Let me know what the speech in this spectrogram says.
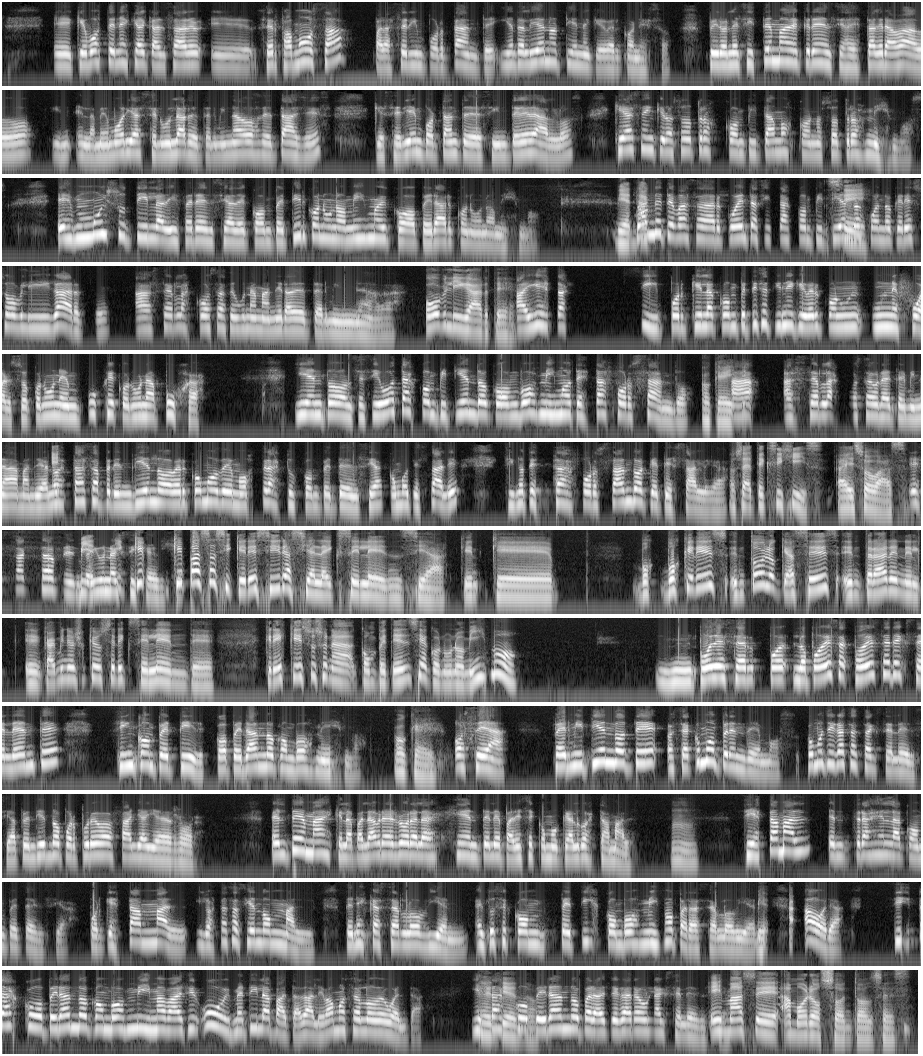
Eh, que vos tenés que alcanzar eh, ser famosa para ser importante. Y en realidad no tiene que ver con eso. Pero en el sistema de creencias está grabado en la memoria celular determinados detalles que sería importante desintegrarlos, que hacen que nosotros compitamos con nosotros mismos es muy sutil la diferencia de competir con uno mismo y cooperar con uno mismo. Bien, ¿Dónde te vas a dar cuenta si estás compitiendo? Es cuando querés obligarte a hacer las cosas de una manera determinada. Obligarte. Ahí está. Sí, porque la competencia tiene que ver con un, esfuerzo, con un empuje, con una puja. Y entonces, si vos estás compitiendo con vos mismo, te estás forzando a hacer las cosas de una determinada manera. No eh. estás aprendiendo a ver cómo demostras tus competencias, cómo te sale, sino te estás forzando a que te salga. O sea, te exigís, a eso vas. Exactamente, hay una exigencia. Qué, pasa si querés ir hacia la excelencia? Que, que vos, vos querés, en todo lo que haces, entrar en el, camino, yo quiero ser excelente. ¿Crees que eso es una competencia con uno mismo? Mm, puede ser, lo podés, podés ser excelente sin competir, cooperando con vos mismo. Ok. O sea, permitiéndote, o sea, ¿cómo aprendemos? ¿Cómo llegas a esa excelencia? Aprendiendo por prueba, falla y error. El tema es que la palabra error a la gente le parece como que algo está mal. Mm. Si está mal, entras en la competencia, porque está mal y lo estás haciendo mal. Tenés que hacerlo bien. Entonces competís con vos mismo para hacerlo bien. bien. Ahora, si estás cooperando con vos misma, vas a decir, uy, metí la pata, dale, vamos a hacerlo de vuelta. Y estás cooperando para llegar a una excelencia. Es más eh, amoroso entonces.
